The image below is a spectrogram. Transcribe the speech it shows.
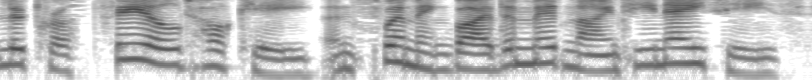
lacrosse, field hockey, and swimming by the mid-1980s.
